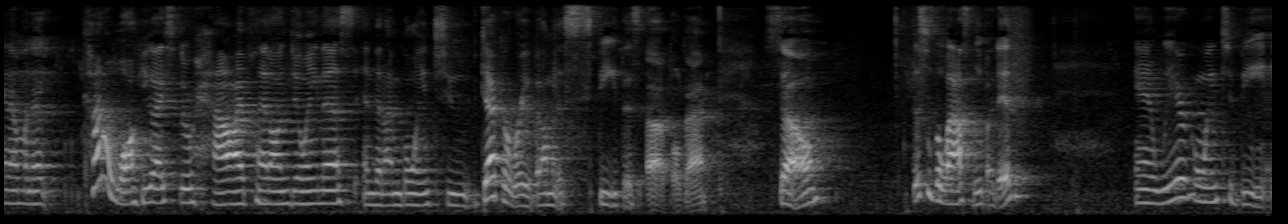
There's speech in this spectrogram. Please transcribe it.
and I'm gonna kind of walk you guys through how I plan on doing this and then I'm going to decorate, but I'm gonna speed this up, okay? So this was the last loop I did. And we are going to be,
